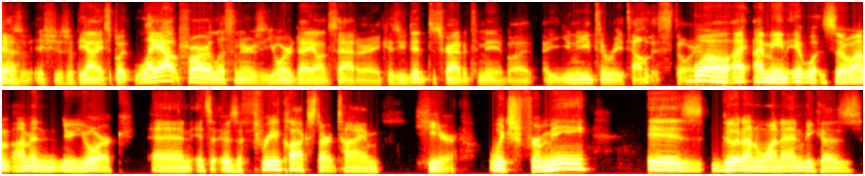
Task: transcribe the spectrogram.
because of issues with the ice, but lay out for our listeners your day on Saturday because you did describe it to me, but uh, you need to retell this story. Well, I, I mean, it was so I'm I'm in New York, and it's it was a three o'clock start time here, which for me is good on one end because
